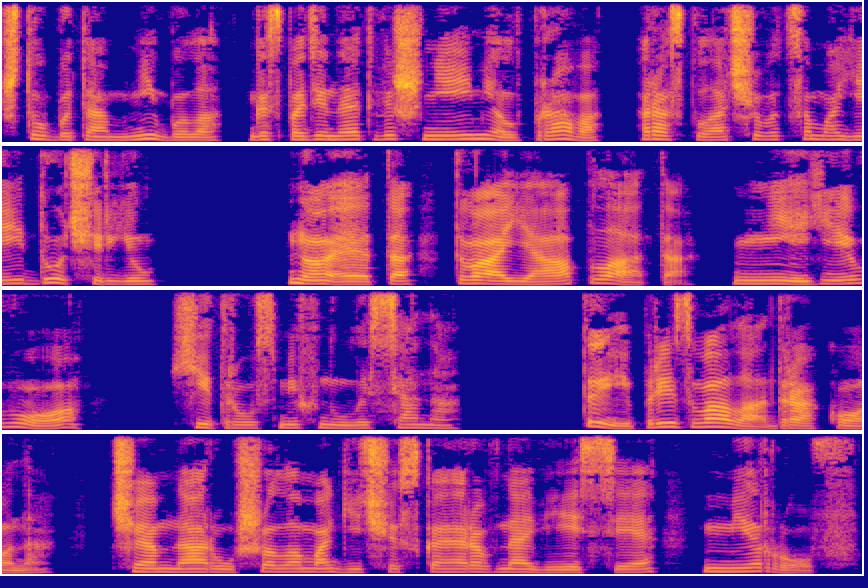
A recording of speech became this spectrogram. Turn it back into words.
Что бы там ни было, господин Эдвиш не имел права расплачиваться моей дочерью. «Но это твоя оплата, не его», — хитро усмехнулась она. Ты призвала дракона, чем нарушила магическое равновесие миров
